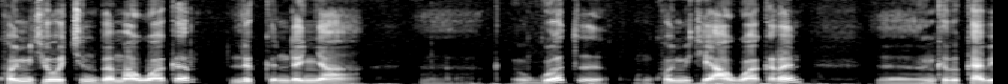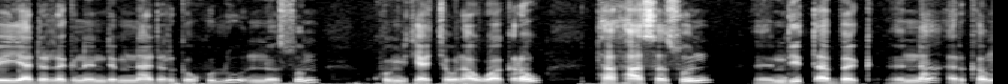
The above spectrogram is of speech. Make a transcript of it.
ኮሚቴዎችን በማዋቀር ልክ እንደኛ ጎጥ ኮሚቴ አዋቅረን እንክብካቤ እያደረግን እንደምናደርገው ሁሉ እነሱም ኮሚቴያቸውን አዋቅረው ተፋሰሱን እንዲጠበቅ እና እርከኑ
